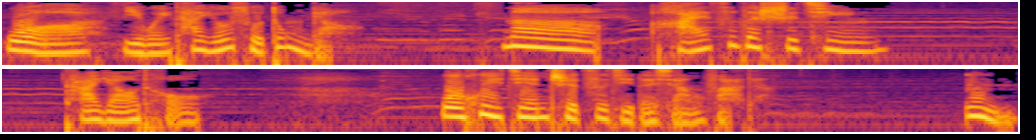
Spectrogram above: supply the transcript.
我以为他有所动摇，那孩子的事情，他摇头，我会坚持自己的想法的。嗯，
